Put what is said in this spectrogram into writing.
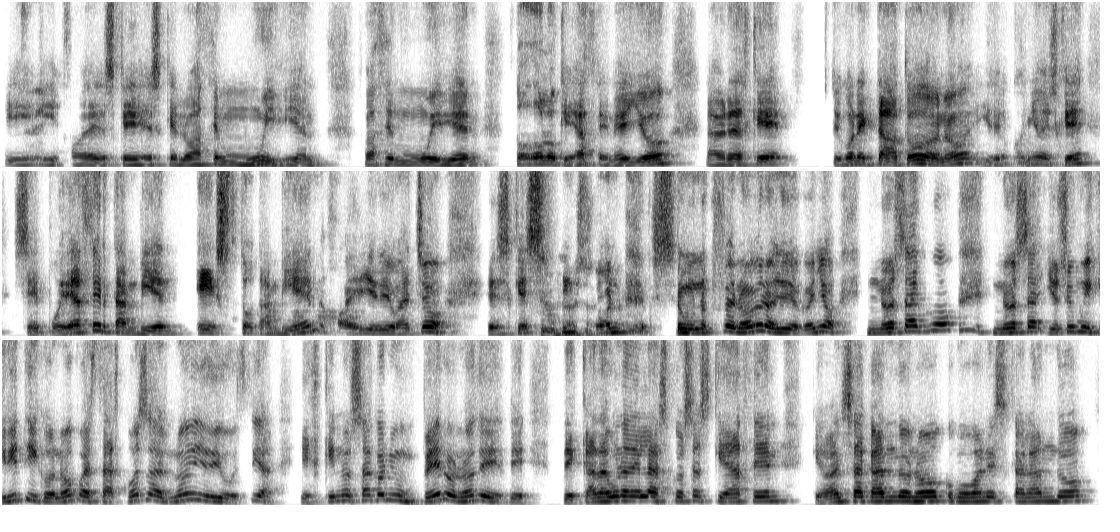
y, joder, es que, es que lo hacen muy bien, lo hacen muy bien todo lo que hacen ellos. La verdad es que estoy conectado a todo, ¿no? Y digo, coño, es que se puede hacer también esto también. Joder, yo digo, macho, es que son, unos fenómenos. Yo digo, coño, no saco, no yo soy muy crítico, ¿no? Para estas cosas, ¿no? Y yo digo, hostia, es que no saco ni un pero, ¿no? De, cada una de las cosas que hacen, que van sacando, ¿no? Cómo van escalando.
